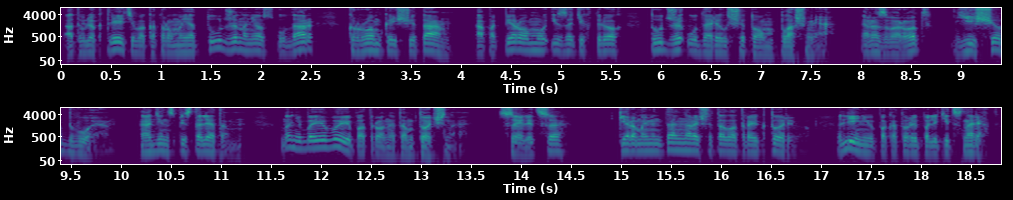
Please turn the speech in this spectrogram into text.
отвлек третьего, которому я тут же нанес удар кромкой щита, а по первому из этих трех тут же ударил щитом плашмя. Разворот, еще двое. Один с пистолетом, но не боевые патроны там точно. Целится. Кира моментально рассчитала траекторию, линию, по которой полетит снаряд.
